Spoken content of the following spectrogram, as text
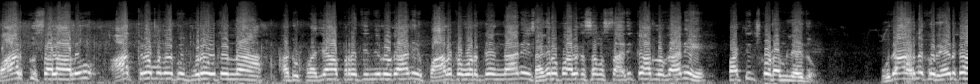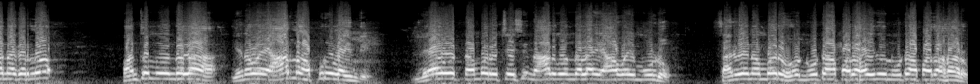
పార్కు స్థలాలు ఆక్రమణకు గురవుతున్న అటు ప్రజాప్రతినిధులు కానీ పాలకవర్గం కానీ నగరపాలక సంస్థ అధికారులు కానీ పట్టించుకోవడం లేదు. ఉదాహరణకు రేణుకానగర్లో పంతొమ్మిది వందల ఎనభై ఆరులో అప్రూవల్ అయింది. లేఅవుట్ నంబర్ వచ్చేసి నాలుగు వందల యాభై మూడు. సర్వే నంబరు నూట పదహైదు నూట పదహారు.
